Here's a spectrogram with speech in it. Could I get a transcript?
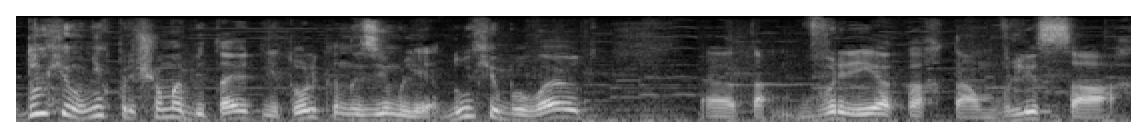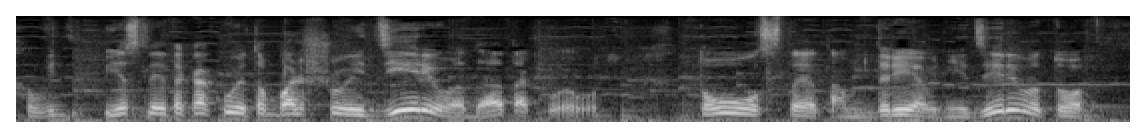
духи у них причем обитают не только на земле. Духи бывают э, там в реках, там в лесах. Если это какое-то большое дерево, да, такое вот толстое, там древнее дерево, то э,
